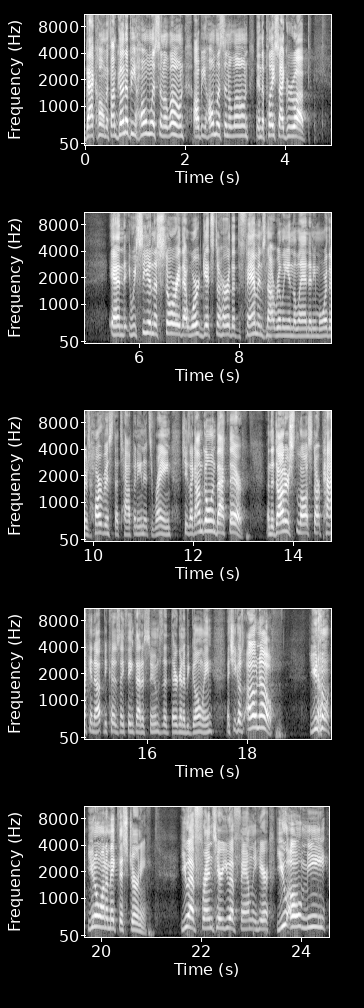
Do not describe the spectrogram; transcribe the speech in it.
back home. If I'm going to be homeless and alone, I'll be homeless and alone in the place I grew up. And we see in the story that word gets to her that the famine's not really in the land anymore. There's harvest that's happening, it's rain. She's like, I'm going back there. And the daughters in law start packing up because they think that assumes that they're going to be going. And she goes, Oh, no, you don't, you don't want to make this journey. You have friends here, you have family here. You owe me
